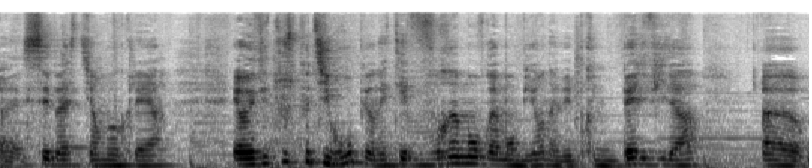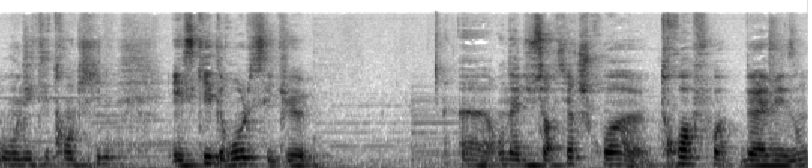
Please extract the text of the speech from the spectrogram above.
euh, Sébastien Mauclair. Et on était tous petits groupes et on était vraiment vraiment bien. On avait pris une belle villa euh, où on était tranquille. Et ce qui est drôle, c'est que on a dû sortir, je crois, trois fois de la maison,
